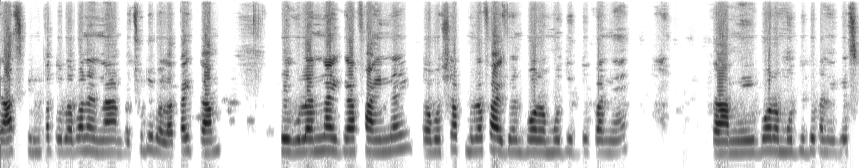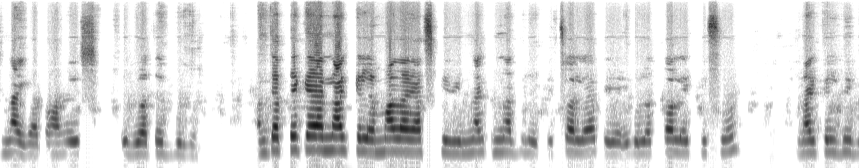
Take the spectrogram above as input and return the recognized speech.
আইসক্রিম কতগুলা বানায় না, আমরা ছোটবেলা খাইতাম। এগুলার নাইকা ফাই নাই। অবশ্য আপনারা পাইবেন বড় মুদির দোকানে। তা আমি বড় মুদির দোকানে গেছি নাইকা তো আমি এগুলাতে বুঝি যার থেকে নারকেলের মালাই আইসক্রিম, নারকেল না দিলে কি চলে এগুলো তলে কিছু নারকেল দিব।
